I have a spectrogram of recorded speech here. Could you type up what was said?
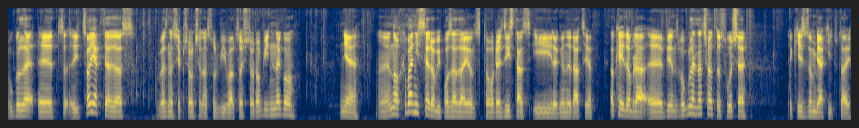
W ogóle, y, co, y, co jak teraz wezmę się przełączę na survival, coś to robi innego? Nie. Y, no chyba nic nie robi poza dając to resistance i regenerację. Okej, dobra, y, więc w ogóle dlaczego to słyszę jakieś zombiaki tutaj?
